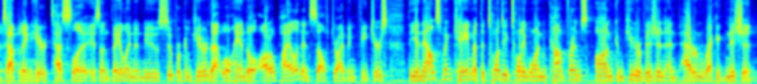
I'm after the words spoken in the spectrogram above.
That's happening here. Tesla is unveiling a new supercomputer that will handle autopilot and self-driving features. The announcement came at the 2021 Conference on Computer Vision and Pattern Recognition.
